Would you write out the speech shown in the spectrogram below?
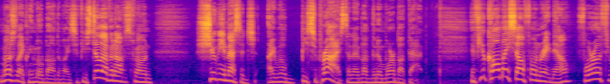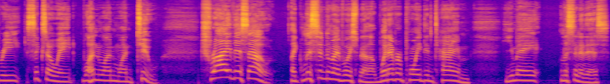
most likely mobile device. If you still have an office phone, shoot me a message. I will be surprised and I'd love to know more about that. If you call my cell phone right now, 403 608 1112, try this out. Like, listen to my voicemail at whatever point in time you may listen to this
